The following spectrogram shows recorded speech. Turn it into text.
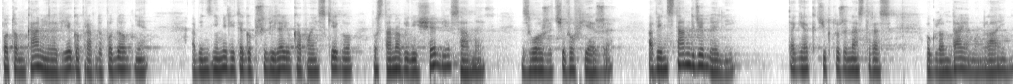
potomkami Lewiego prawdopodobnie, a więc nie mieli tego przywileju kapłańskiego, postanowili siebie samych złożyć w ofierze. A więc tam, gdzie byli, tak jak ci, którzy nas teraz oglądają online,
